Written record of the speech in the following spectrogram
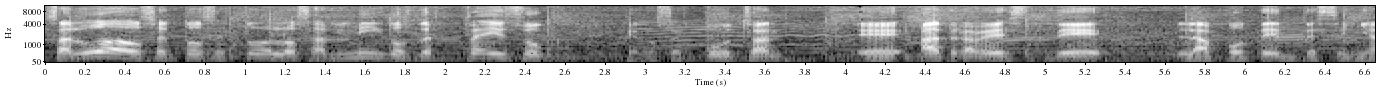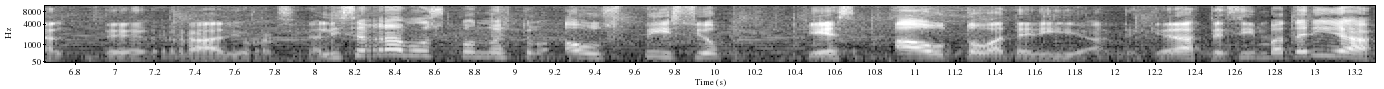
saludados entonces todos los amigos de Facebook que nos escuchan eh, a través de la potente señal de Radio Recital. Y cerramos con nuestro auspicio que es Autobatería. ¿Te quedaste sin batería?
